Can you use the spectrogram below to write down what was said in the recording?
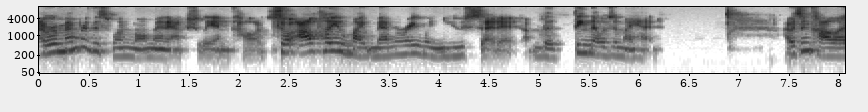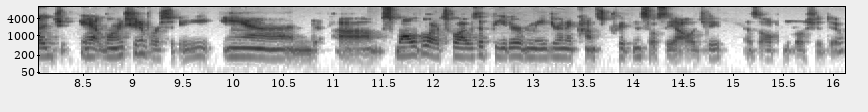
I remember this one moment actually in college. So I'll tell you my memory when you said it, um, the thing that was in my head. I was in college at Lawrence University and um, small liberal arts school. I was a theater major and I concentrated in sociology, as all people should do.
